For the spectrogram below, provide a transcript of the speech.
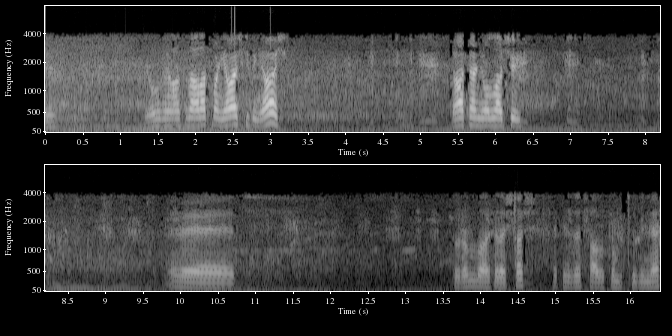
Evet. Yolun yanasını ağlatman. Yavaş gidin yavaş. Zaten yollar şey. Evet. Durum bu arkadaşlar. Hepinize sağlıklı mutlu günler.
